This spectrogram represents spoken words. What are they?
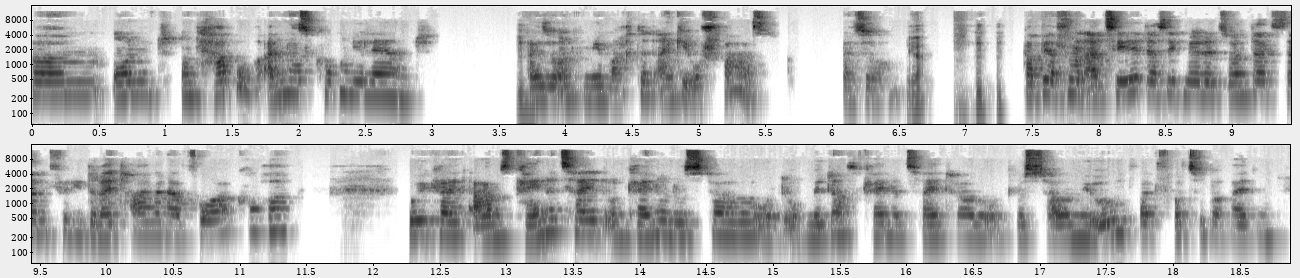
ähm, und, und habe auch anders kochen gelernt. Mhm. Also, und mir macht das eigentlich auch Spaß. Also, ja. habe ja schon erzählt, dass ich mir das sonntags dann für die drei Tage davor koche, wo ich halt abends keine Zeit und keine Lust habe und auch mittags keine Zeit habe und Lust habe, mir irgendwas vorzubereiten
